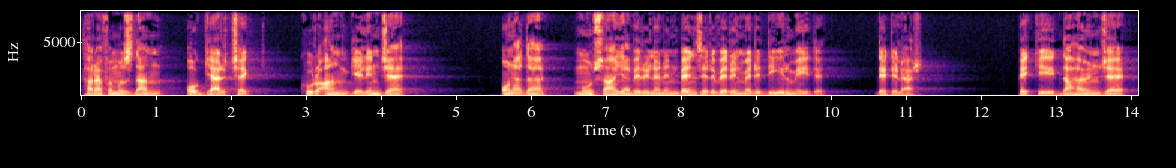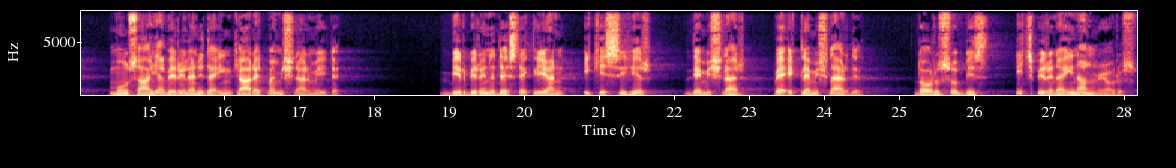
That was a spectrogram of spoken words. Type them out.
tarafımızdan o gerçek Kur'an gelince ona da Musa'ya verilenin benzeri verilmeli değil miydi? dediler. Peki daha önce Musa'ya verileni de inkar etmemişler miydi? Birbirini destekleyen iki sihir demişler ve eklemişlerdi. Doğrusu biz hiçbirine inanmıyoruz.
